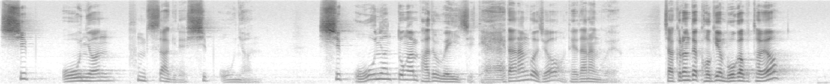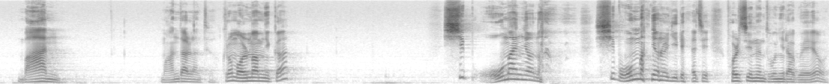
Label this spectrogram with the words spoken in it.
15년 품삯이래. 15년. 15년 동안 받을 웨이지. 대단한 거죠. 대단한 거예요. 자, 그런데 거기에 뭐가 붙어요? 만. 만 달란트. 그럼 얼마입니까? 15만 년. 15만 년을 일해야지 벌 수 있는 돈이라고 해요.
